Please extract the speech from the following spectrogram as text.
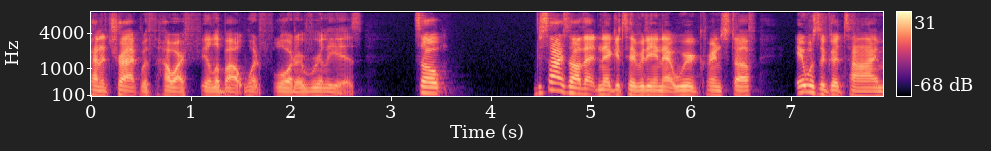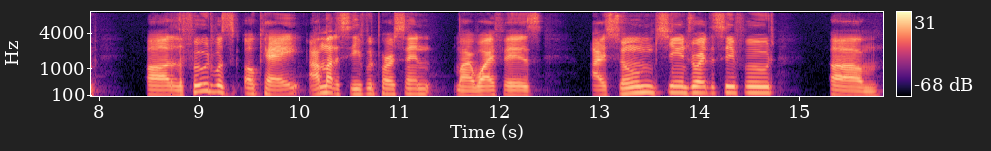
kind of track with how I feel about what Florida really is. So, besides all that negativity and that weird cringe stuff, it was a good time. Uh, the food was okay. I'm not a seafood person. My wife is. I assume she enjoyed the seafood. Um,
